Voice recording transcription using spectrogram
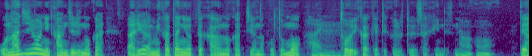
同じように感じるのかあるいは見方によって変わるのかっていうようなこともはい。問いかけてくるという作品ですね。うんうんで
